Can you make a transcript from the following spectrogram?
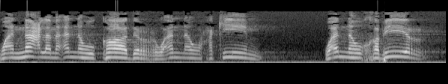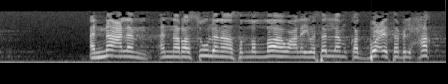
وأن نعلم أنه قادر وأنه حكيم وأنه خبير أن نعلم أن رسولنا صلى الله عليه وسلم قد بعث بالحق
